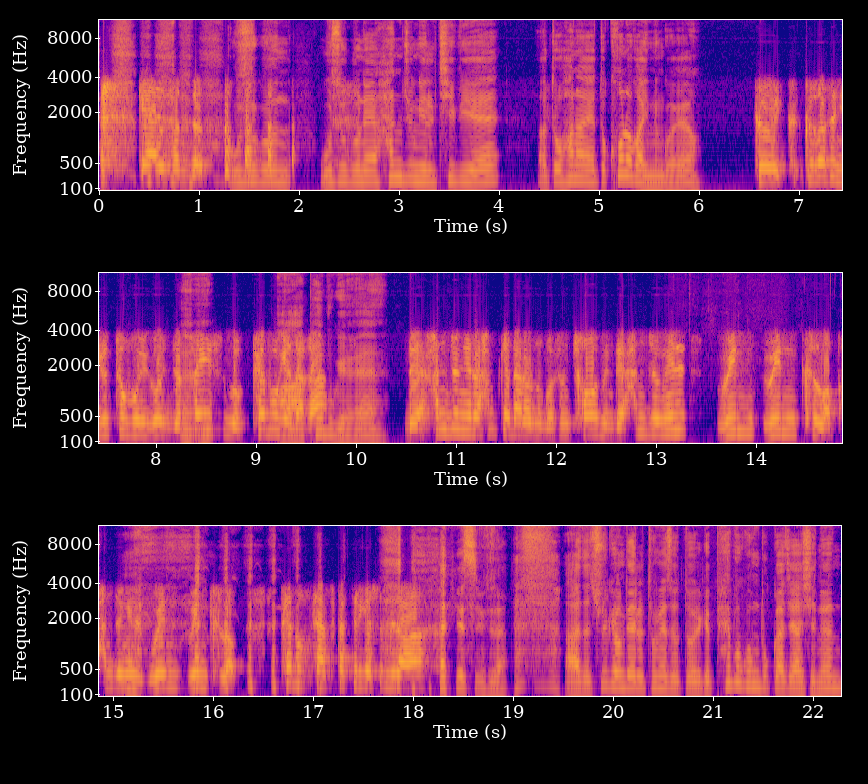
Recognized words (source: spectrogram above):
깨알 선전. 우수군 우수군의 한중일 TV에 또 하나의 또 코너가 있는 거예요. 그, 그 그 것은 유튜브이고 이제 네, 네. 페이스북 페북에다가 아, 페북에 네 한중일을 함께 다루는 것은 처음인데 한중일 윈 윈 클럽, 한중일 아. 윈윈 클럽 페북 잘 부탁드리겠습니다. 알겠습니다. 아, 또 출경대를 통해서 또 이렇게 페북 홍보까지 하시는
